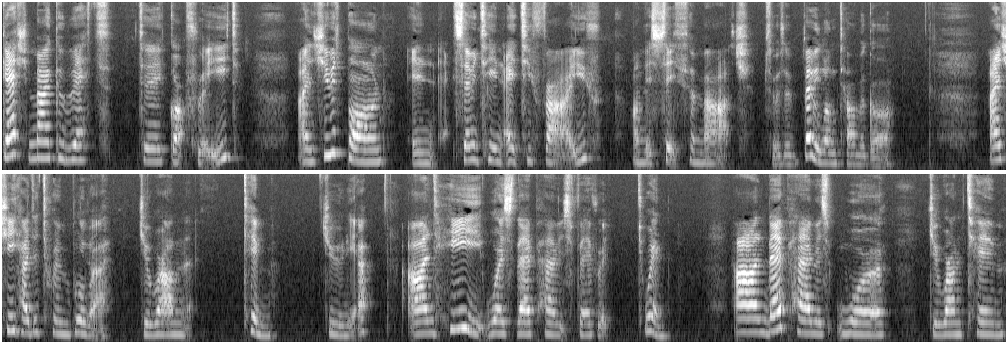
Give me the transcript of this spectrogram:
Gesche Margarete Gottfried, and she was born in 1785 on the 6th of March so it was a very long time ago. And she had a twin brother, Johann Timm Jr. And he was their parents' favourite twin. And their parents were Johann Timm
